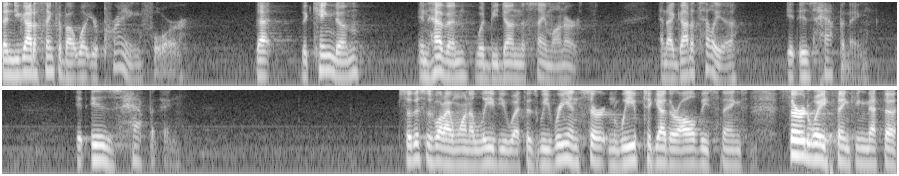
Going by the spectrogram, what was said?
then you got to think about what you're praying for. That the kingdom in heaven would be done the same on earth. And I got to tell you, it is happening. It is happening. So, this is what I want to leave you with as we reinsert and weave together all these things. Third way thinking that the,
